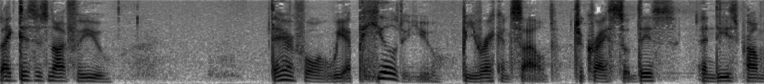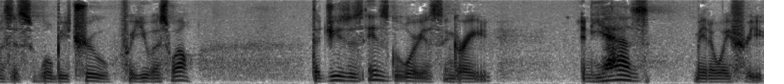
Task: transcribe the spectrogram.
like this is not for you. Therefore, we appeal to you, be reconciled to Christ. So this and these promises will be true for you as well. That Jesus is glorious and great, and He has made a way for you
